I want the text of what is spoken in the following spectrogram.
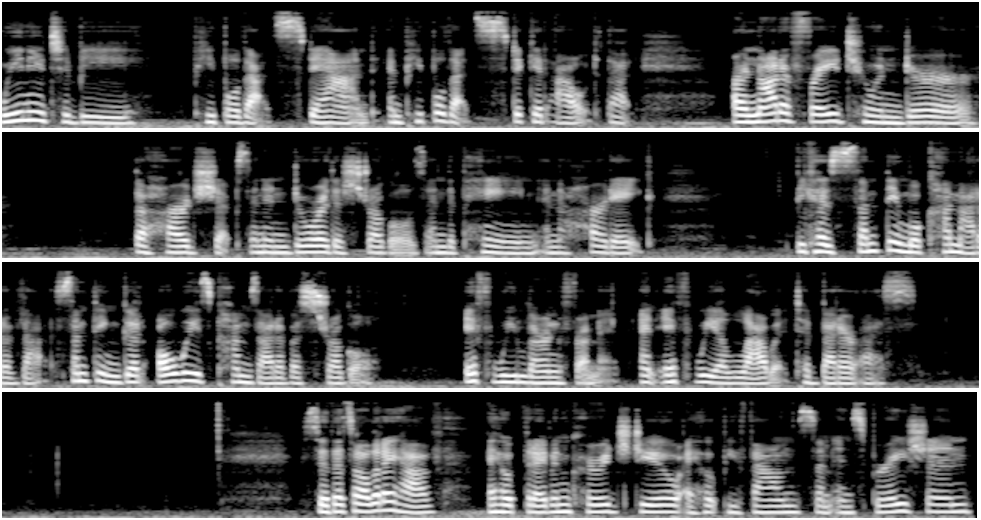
we need to be people that stand and people that stick it out, that are not afraid to endure the hardships and endure the struggles and the pain and the heartache because something will come out of that. Something good always comes out of a struggle if we learn from it and if we allow it to better us. So that's all that I have. I hope that I've encouraged you. I hope you found some inspiration.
